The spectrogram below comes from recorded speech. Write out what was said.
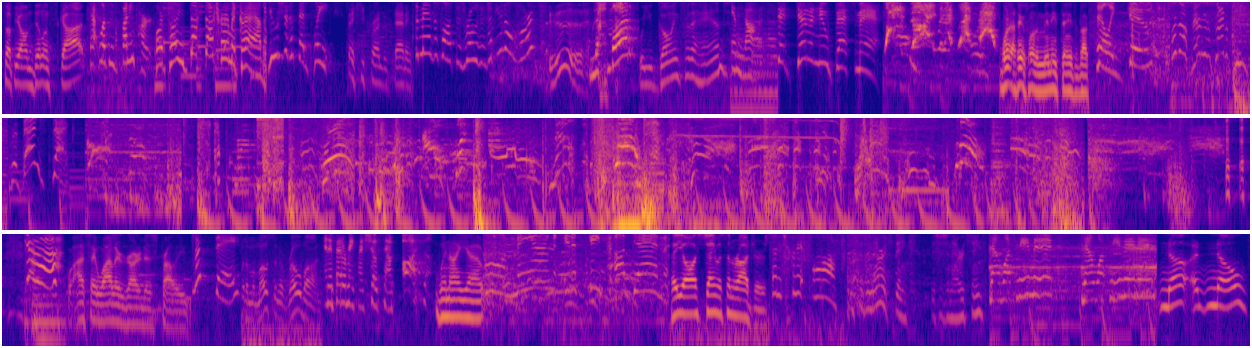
What's up, y'all? I'm Dylan Scott. That wasn't the funny part. We're playing Duck Duck Hermit Crab. You should have said please. Thank you for understanding. The man just lost his roses. Have you no heart? Ugh. Were you going for the hand? am not. Then get a new best man. What are you doing with my boyfriend? One, I think it's one of the many things about Silly goose. Revenge sex. Well, I'd say widely regarded as probably Let's say. With a mimosa and a robe on. And it better make my show sound awesome. When I, uh, Oh man, it escaped again. Hey y'all, it's Jameson Rodgers. Then turn it off. This is an Eric thing. This is an Eric thing. Now watch me mix. Now watch me name it. no, uh, no.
